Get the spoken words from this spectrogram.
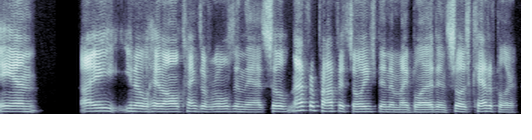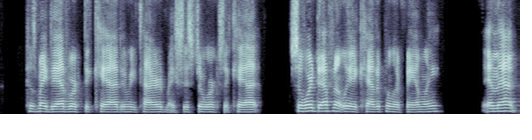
And I, you know, had all kinds of roles in that. So not for profit's always been in my blood, and so is Caterpillar, because my dad worked at CAT and retired. My sister works at CAT. So we're definitely a Caterpillar family and that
